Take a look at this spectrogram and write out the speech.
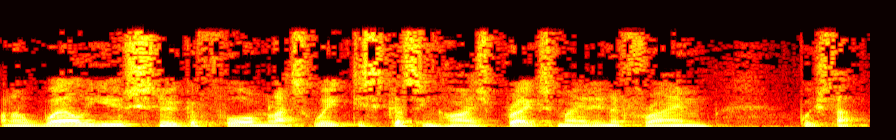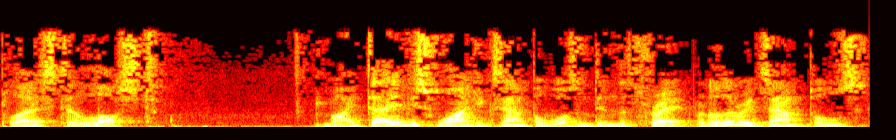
on a well-used snooker forum last week discussing highest breaks made in a frame, which that player still lost. My Davis White example wasn't in the thread, but other examples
